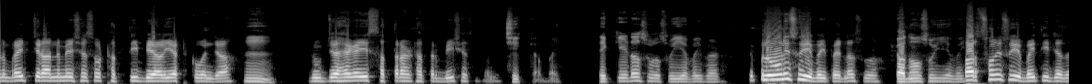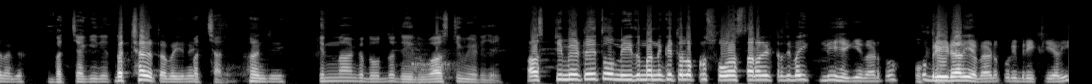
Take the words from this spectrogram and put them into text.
ਨੰਬਰ 9468342851 ਹੂੰ। ਦੂਜਾ ਹੈਗਾ ਜੀ 70782065 ਠੀਕ ਆ ਬਾਈ। ਤੇ ਕਿਹੜਾ ਸੂਆ ਸੂਈ ਆ ਬਾਈ ਵੈੜ ਇਹ ਪਲੂਣ ਹੀ ਸੂਈ ਹੈ ਬਾਈ ਪਹਿਲਾ ਸੂਆ। ਕਦੋਂ ਸੂਈ ਆ ਬਾਈ? ਪਰਸੋਂ ਦੀ ਸੂਈ ਹੈ ਬਾਈ ਤੀਜਾ ਦਿਨ ਅੱਜ। ਬੱਚਾ ਕੀ ਦੇ ਬੱਚਾ ਦਿੱਤਾ ਬਾਈ ਨੇ ਬੱਚਾ ਦੇ ਹਾਂਜੀ। ਕਿੰਨਾ ਕੁ ਦੁੱਧ ਦੇ ਦੂ? ਐਸਟੀਮੇਟ ਜਾਈ। ਐਸਟੀਮੇਟ ਇਹ ਤੋਂ ਉਮੀਦ ਮੰਨ ਕੇ ਚਲੋ ਆਪਾਂ ਨੂੰ 16 17 ਲੀਟਰ ਦੀ ਬਾਈ ਖੁੱਲੀ ਹੈਗੀ ਹੈ ਬੈੜ ਤੋਂ। ਉਹ. ਬਰੀਡ ਵਾਲੀ ਹੈ ਬੈੜ ਪੂਰੀ ਬਰੀਕੀ ਵਾਲੀ।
